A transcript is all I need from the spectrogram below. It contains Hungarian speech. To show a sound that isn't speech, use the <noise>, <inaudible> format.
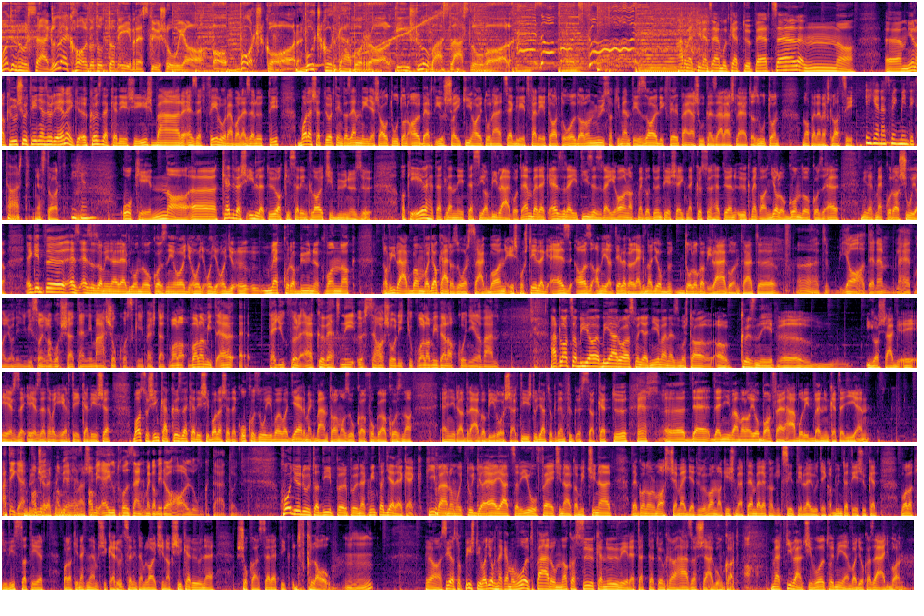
Magyarország leghallgatottabb ébresztő sója, a Bocskor. Bocskor Gáborral és Lovász Lászlóval. Ez a bocskor! 3 elmúlt kettő perccel. Na, Jön a külső tényező, de egy közlekedési is, bár ez egy fél órával ezelőtti. Baleset történt az M4-es autóton Albert Irsai kihajtónál Ceglét felé tartó oldalon. Műszaki mentés zajlik, félpályás útlezárás lehet az úton. Napelemes Laci, Igen, ez még mindig tart. ez tart. Igen. Oké, na, kedves illető, aki szerint Lajcsi bűnöző, aki élhetetlenné teszi a világot. Emberek ezrei, tízezrei halnak meg a döntéseiknek köszönhetően, ők meg angyalok, gondolkoz el, minek mekkora a súlya. Egyébként ez, ez az, amin el lehet gondolkozni, hogy, hogy, hogy, hogy ö, mekkora bűnök vannak a világban, vagy akár az országban, és most tényleg ez az, ami a tényleg a legnagyobb dolog a világon. Tehát Hát, ja, de nem lehet nagyon így viszonylagossá tenni másokhoz képest. Tehát vala, valamit el, tegyük föl elkövetni, összehasonlítjuk valamivel, akkor nyilván Hát Laca Bia, Biáról azt mondja, hogy nyilván ez most a, a köznép ö, igazság érze, érzete vagy értékelése. Basszus, inkább közlekedési balesetek okozóival vagy gyermekbántalmazókkal foglalkozna ennyire a drága bíróság. Ti is tudjátok, nem függ össze a kettő, Persze. De, de nyilvánvalóan jobban felháborít bennünket egy ilyen. Hát igen, ami, ami, ami eljut hozzánk, meg amiről hallunk. Tehát, hogy Hogy örült a Deep Purple-nek, mint a gyerekek? Kívánom, hogy tudja eljátszani, jó fej csinált, amit csinált, de gondolom azt sem egyedül. Vannak ismert emberek, akik szintén leülték a büntetésüket, valaki visszatért, valakinek nem sikerült. Szerintem Lajcsinak sikerülne, sokan szeretik, üdv Klau. Uh-huh. Ja, sziasztok, Pisti vagyok, nekem a volt páromnak a szőke nővére tette tönkre a házasságunkat. Mert kíváncsi volt, hogy milyen vagyok az ágyban.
